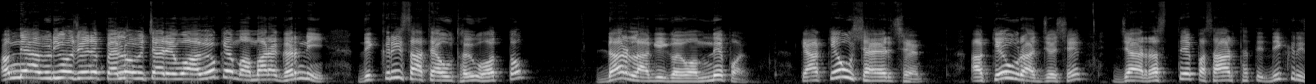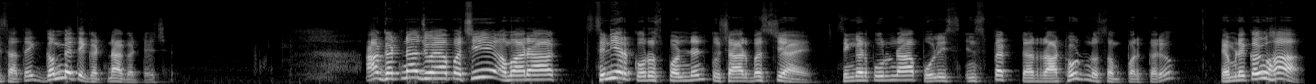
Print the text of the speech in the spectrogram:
અમને આ વીડિયો જોઈને પહેલો વિચાર એવો આવ્યો કે અમારા ઘરની દીકરી સાથે આવું થયું હોત તો? ડર લાગી ગયો અમને પણ કે આ કેવું શહેર છે? આ કેવું રાજ્ય છે? જ્યાં રસ્તે પસાર થતી દીકરી સાથે ગમે તે ઘટના ઘટે છે. આ ઘટના જોયા પછી અમારા સિનિયર કોરસ્પોન્ડન્ટ તુષાર બસિયાએ સિંગણપુરના પોલીસ ઇન્સ્પેક્ટર રાઠોડનો સંપર્ક કર્યો. તેમણે કહ્યું, હા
